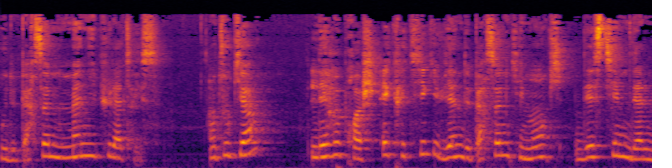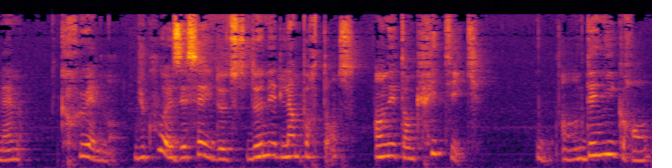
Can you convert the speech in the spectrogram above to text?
ou de personnes manipulatrices. En tout cas, les reproches et critiques viennent de personnes qui manquent d'estime d'elles-mêmes cruellement. Du coup, elles essayent de se donner de l'importance en étant critiques, en dénigrant,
